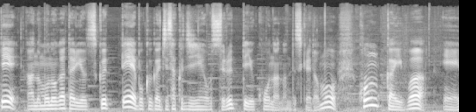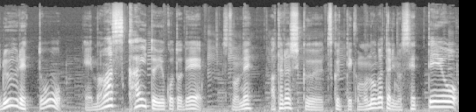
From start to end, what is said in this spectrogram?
であの物語を作って僕が自作自演をするっていうコーナーなんですけれども今回は、えールーレットを、え回す回ということでそのね新しく作っていく物語の設定を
